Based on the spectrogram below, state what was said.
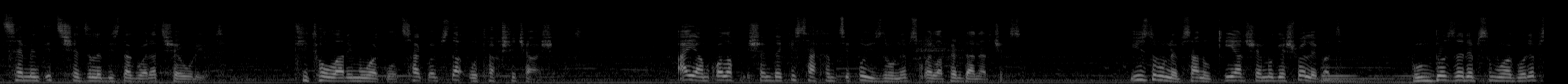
ცემენტით შეძლების დაგვარად შეურიოთ. თითოლარი მოაკლოთ საკვებს და ოთახში ჩააშენოთ. აი ამ ყველაფრის შემდეგ კი სახელმწიფო იზრუნებს ყველაფერ დანარჩენს. იზრუნებს, ანუ კი არ შემოგეშველებათ, ბულდოზერებს მოაგორებს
